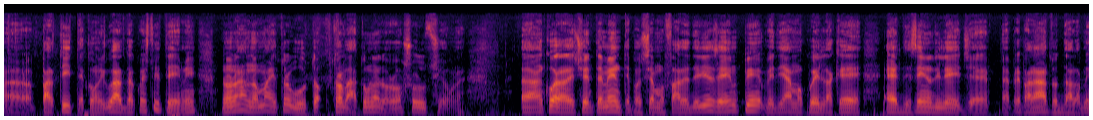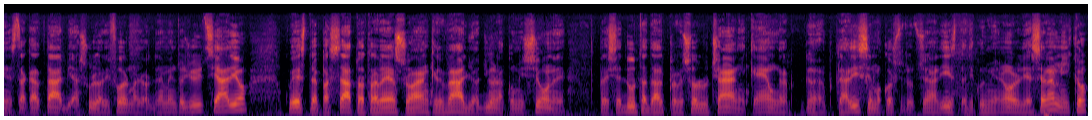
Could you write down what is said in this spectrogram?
uh, partite con riguardo a questi temi non hanno mai trovuto, trovato una loro soluzione. Uh, ancora recentemente possiamo fare degli esempi, vediamo quella che è il disegno di legge preparato dalla ministra Cartabia sulla riforma dell'ordinamento giudiziario, questo è passato attraverso anche il vaglio di una commissione presieduta dal professor Luciani, che è un eh, clarissimo costituzionalista di cui mi onoro di essere amico,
